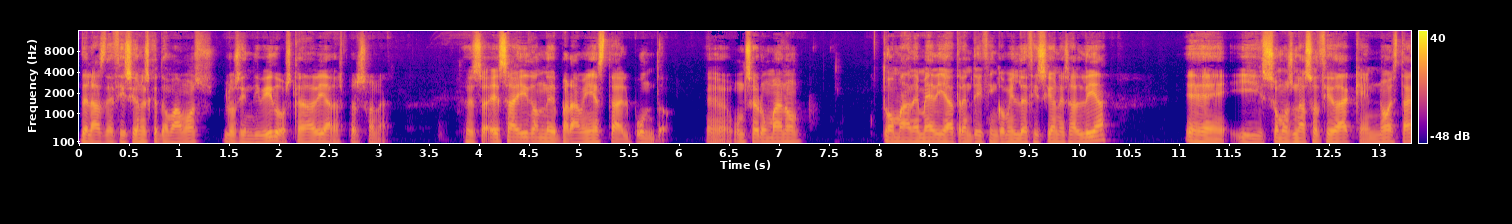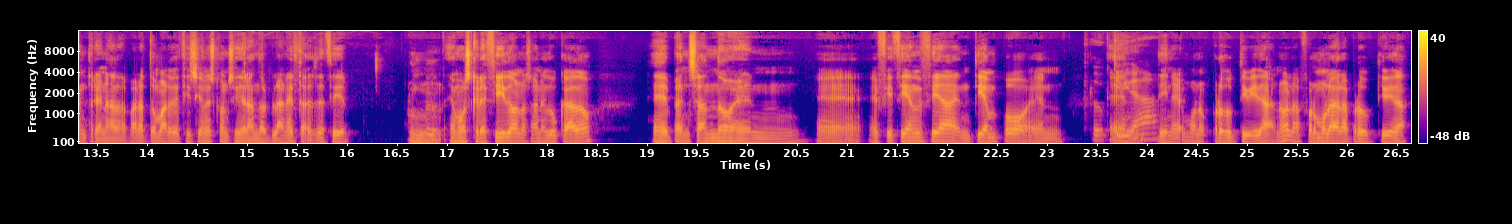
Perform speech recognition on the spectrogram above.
de las decisiones que tomamos los individuos cada día, las personas. es ahí donde para mí está el punto. Eh, un ser humano toma de media 35.000 decisiones al día eh, y somos una sociedad que no está entrenada para tomar decisiones considerando el planeta. Es decir, mm, mm. hemos crecido, nos han educado eh, pensando en eficiencia, en tiempo, en, dinero, bueno, productividad, ¿no? La fórmula de la productividad.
